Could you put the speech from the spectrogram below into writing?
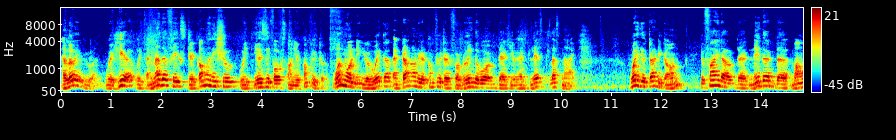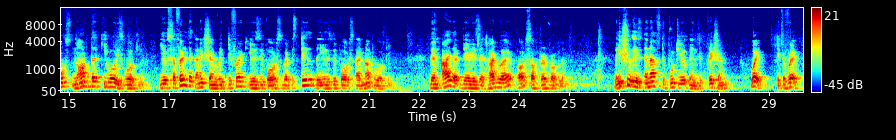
Hello everyone, we're here with another fixed a common issue with USB ports on your computer. One morning you wake up and turn on your computer for doing the work that you had left last night. When you turn it on, you find out that neither the mouse nor the keyboard is working. You suffered the connection with different USB ports but still the USB ports are not working. Then either there is a hardware or software problem. The issue is enough to put you in depression. Wait, take a breath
